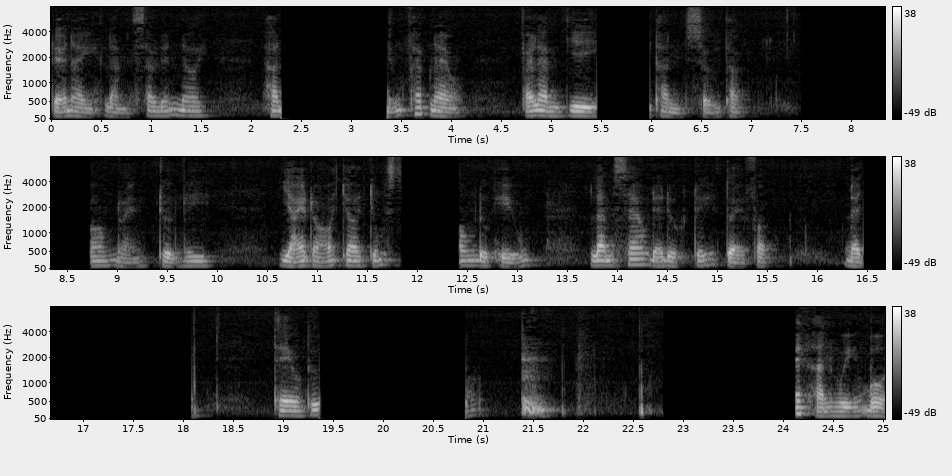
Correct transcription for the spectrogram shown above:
rễ này làm sao đến nơi, hành những pháp nào, phải làm gì thành sự thật. Con đoạn trừ nghi, giải rõ cho chúng con được hiểu, làm sao để được trí tuệ Phật. Đã theo thứ các hạnh nguyện bồ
